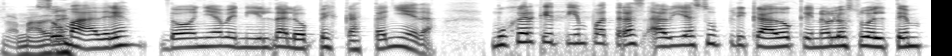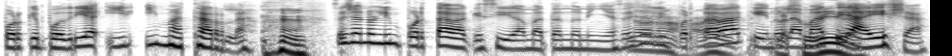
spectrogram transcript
Madre. Su madre, doña Benilda López Castañeda, mujer que tiempo atrás había suplicado que no lo suelten porque podría ir y matarla. O sea, a ella no le importaba que siga matando niñas, a ella No, le importaba a ver, que no la mate a ella.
